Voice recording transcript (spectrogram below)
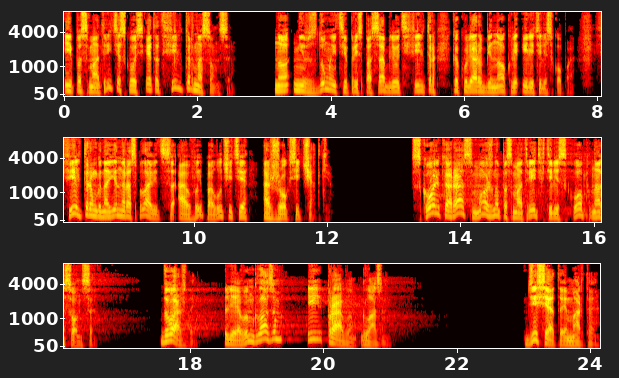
и посмотрите сквозь этот фильтр на солнце. Но не вздумайте приспосабливать фильтр к окуляру бинокля или телескопа. Фильтр мгновенно расплавится, а вы получите ожог сетчатки. Сколько раз можно посмотреть в телескоп на Солнце? Дважды. Левым глазом и правым глазом. 10 марта.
